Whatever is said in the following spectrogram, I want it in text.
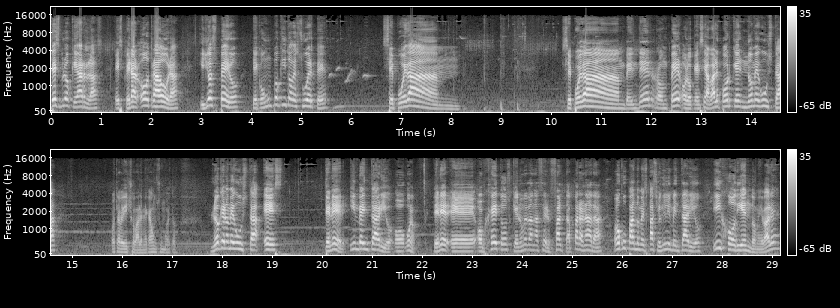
desbloquearlas. Esperar otra hora. Y yo espero que con un poquito de suerte se puedan... Se puedan vender, romper o lo que sea, ¿vale? Porque no me gusta... Otra vez dicho, vale, me cago en su muerto. Lo que no me gusta es tener inventario o, bueno, tener eh, objetos que no me van a hacer falta para nada, ocupándome espacio en el inventario y jodiéndome, ¿vale?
